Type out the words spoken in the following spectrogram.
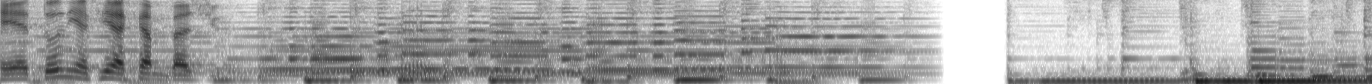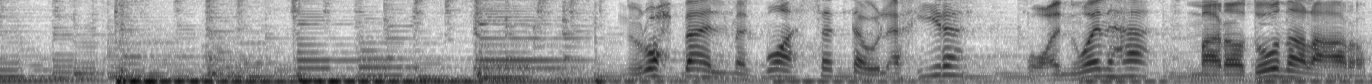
هي الدنيا فيها كام باجيو؟ نروح بقى للمجموعة الستة والأخيرة وعنوانها مارادونا العرب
